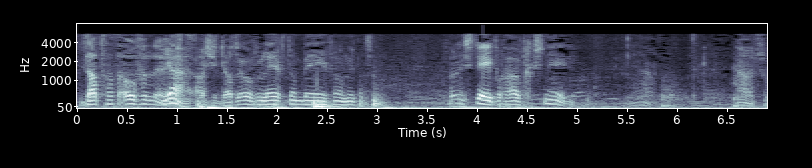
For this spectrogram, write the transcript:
dat had overleefd. ja, als je dat overleeft, dan ben je van, het, van een stevig hout gesneden. Ja. Nou, zo,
